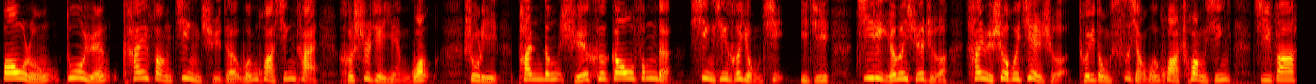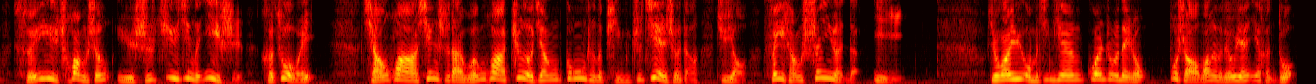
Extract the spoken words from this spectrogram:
包容、多元、开放、进取的文化心态和世界眼光，树立攀登学科高峰的信心和勇气，以及激励人文学者参与社会建设、推动思想文化创新、激发随遇创生、与时俱进的意识和作为，强化新时代文化浙江工程的品质建设等，具有非常深远的意义。有关于我们今天关注的内容，不少网友的留言也很多，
